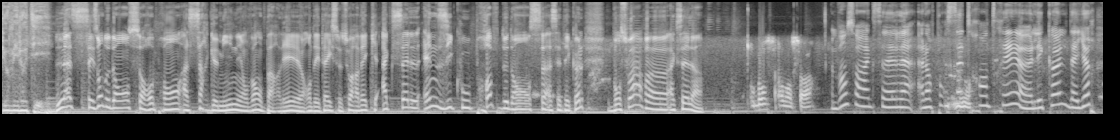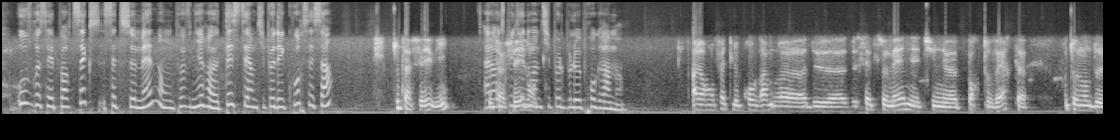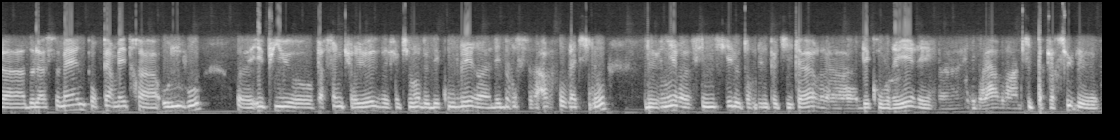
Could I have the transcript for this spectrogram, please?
Radio Mélodie. La saison de danse reprend à Sarreguemines et on va en parler en détail ce soir avec Axel Enzikou, prof de danse à cette école. Bonsoir euh, Axel. Bonsoir, bonsoir. Bonsoir Axel. Alors pour cette rentrée, euh, l'école d'ailleurs ouvre ses portes. Cette semaine, on peut venir euh, tester un petit peu des cours, c'est ça? Tout à fait, oui. Alors expliquez-nous un petit peu le, le programme. Alors en fait, le programme euh, de, cette semaine est une porte ouverte tout au long de la, de la semaine pour permettre euh, aux nouveaux euh, et puis aux personnes curieuses effectivement de découvrir les danses afro-latino, de venir s'initier le temps d'une petite heure, découvrir et, voilà avoir un petit aperçu de,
